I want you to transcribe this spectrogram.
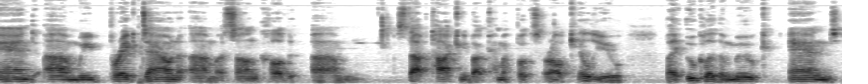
and um, we break down um, a song called um, "Stop Talking About Comic Books or I'll Kill You" by Ookla the Mook, and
